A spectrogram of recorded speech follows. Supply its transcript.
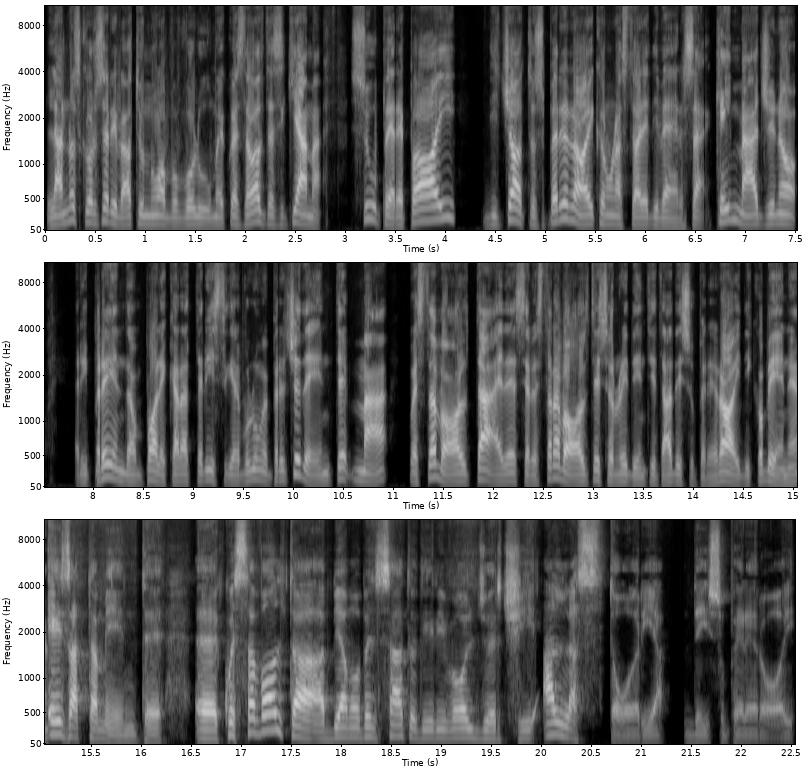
l'anno scorso è arrivato un nuovo volume. Questa volta si chiama Super e poi 18 supereroi con una storia diversa, che immagino riprenda un po' le caratteristiche del volume precedente, ma questa volta ad essere stravolte sono l'identità dei supereroi, dico bene? Esattamente, eh, questa volta abbiamo pensato di rivolgerci alla storia dei supereroi,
